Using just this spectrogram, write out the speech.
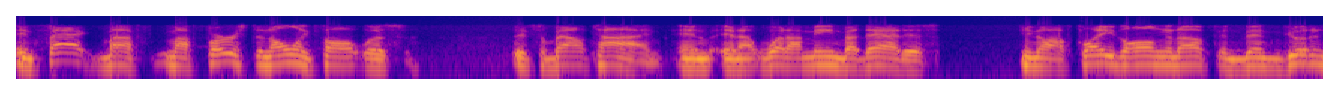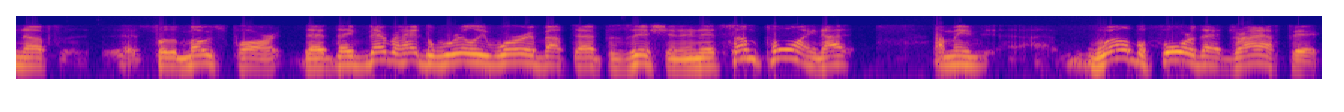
In fact, my my first and only thought was, it's about time. And and I, what I mean by that is, you know, I've played long enough and been good enough for the most part that they've never had to really worry about that position. And at some point, I, I mean, well before that draft pick,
